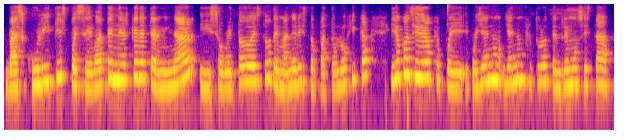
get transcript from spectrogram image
vasculitis, pues se va a tener que determinar y sobre todo esto de manera histopatológica. Y yo considero que pues, pues ya, en un, ya en un futuro tendremos esta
